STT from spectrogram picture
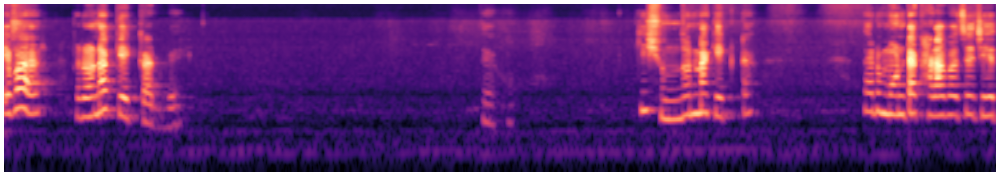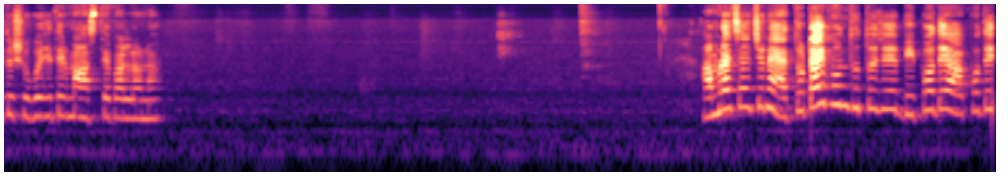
এবার রনক কেক কাটবে। দেখো। কি সুন্দর না কেকটা। তার মনটা খারাপ আছে, যেহেতু শুভজিতের মা আসতে পারল না। আমরা চারজন এতটাই বন্ধুত্ব যে বিপদে, আপদে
